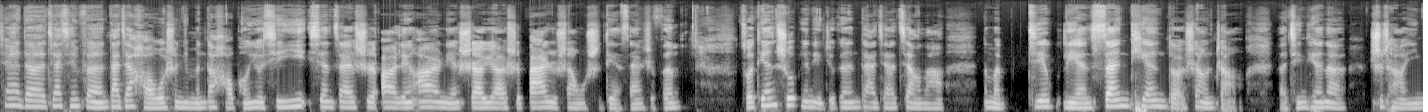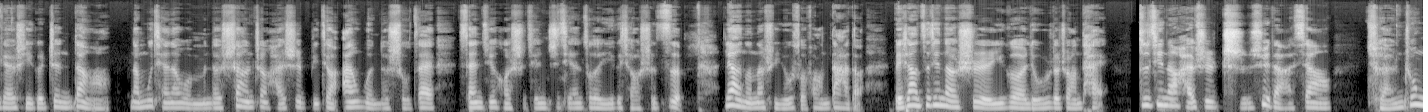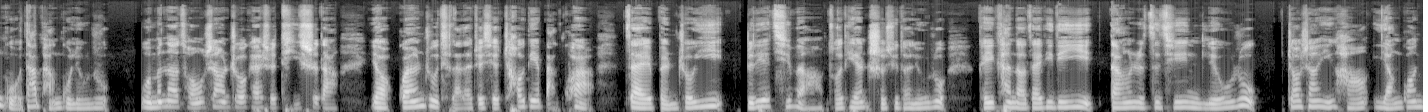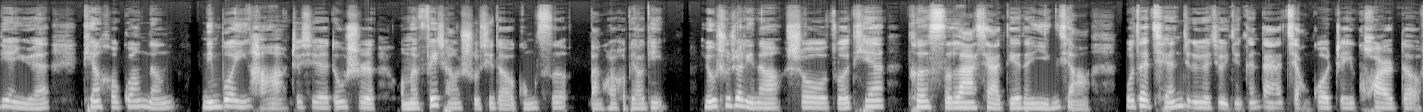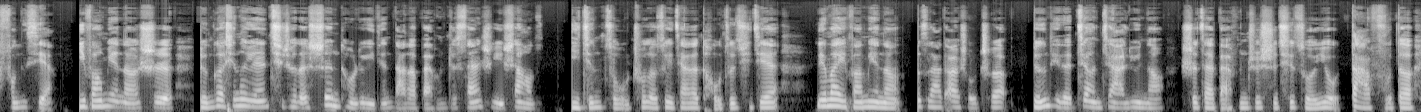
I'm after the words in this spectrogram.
亲爱的嘉兴粉，大家好，我是你们的好朋友新一。现在是二零二二年十二月二十八日上午十点三十分。昨天收评里就跟大家讲了，那么接连三天的上涨，那今天呢市场应该是一个震荡啊。那目前呢我们的上证还是比较安稳的，守在三均和十均之间做了一个小十字，量能呢是有所放大的。北上资金呢是一个流入的状态，资金呢还是持续的向权重股、大盘股流入。我们呢，从上周开始提示的要关注起来的这些超跌板块，在本周一止跌企稳啊。昨天持续的流入，可以看到在 DDE 当日资金流入，招商银行、阳光电源、天合光能、宁波银行啊，这些都是我们非常熟悉的公司板块和标的。流出这里呢，受昨天特斯拉下跌的影响，我在前几个月就已经跟大家讲过这一块的风险。一方面呢，是整个新能源汽车的渗透率已经达到百分之三十以上，已经走出了最佳的投资区间。另外一方面呢，特斯拉的二手车整体的降价率呢是在百分之十七左右，大幅的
